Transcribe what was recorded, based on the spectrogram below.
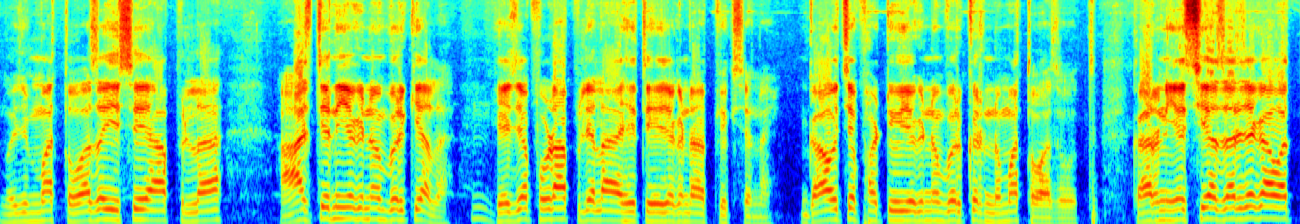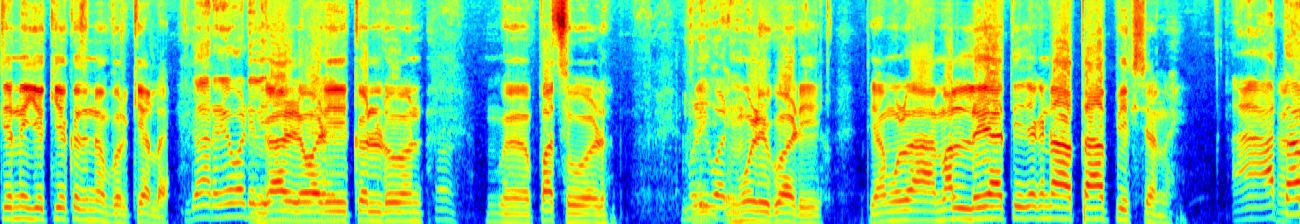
म्हणजे महत्त्वाचा विषय आपला आज त्याने एक नंबर केला. ह्याच्या पुढं आपल्याला आहे त्याच्याकडं अपेक्षा नाही. गावच्या फाटीवर एक नंबर करणं महत्वाचं होतं. कारण या शेजारच्या गावात त्यानं एक एकच नंबर केलाय गारेवाडी गाळवाडी कलडोन म, पाचवड मुळीवाडी. त्यामुळं आम्हाला लय त्याच्याकडं आता अपेक्षा नाही. आता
